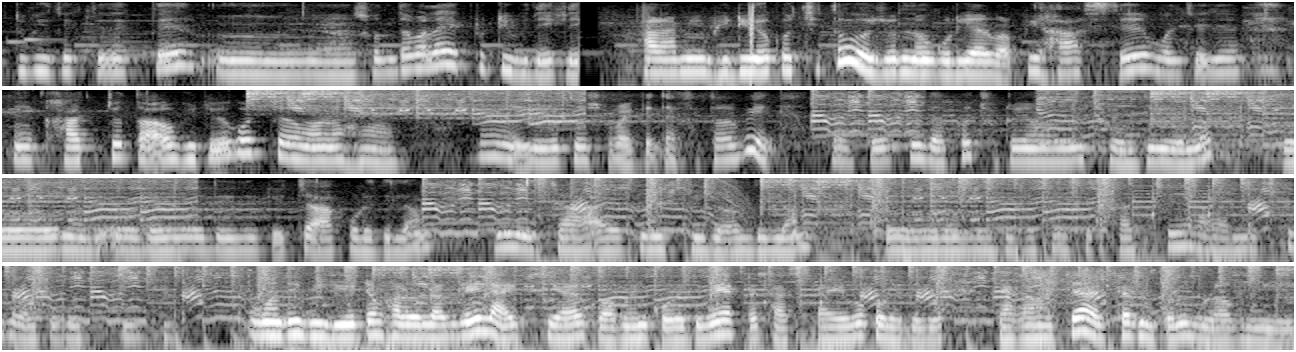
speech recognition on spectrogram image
টিভি দেখতে দেখতে সন্ধ্যাবেলায় একটু টিভি দেখি। আর আমি ভিডিও করছি তো ওই জন্য গুড়িয়ার বাপি হাসছে বলছে যে "এ, খাচ্ছ তাও ভিডিও করছে? মানে হ্যাঁ। হ্যাঁ এগুলো তো সবাইকে দেখাতে হবে। তারপর তো দেখো ছোটো আমার সর্দি এলো। তো ওদের- ওদের ওদেরকে চা করে দিলাম। হুম, চা একটু মিষ্টি জল দিলাম। তো ওরা বসে বসে বসে খাচ্ছে আর আমি একটু গল্প করছি। তোমাদের ভিডিওটা ভালো লাগলে লাইক শেয়ার কমেন্ট করে দেবে একটা সাবস্ক্রাইবও করে দেবে। দেখা হচ্ছে আর একটা নতুন ব্লগ নিয়ে।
